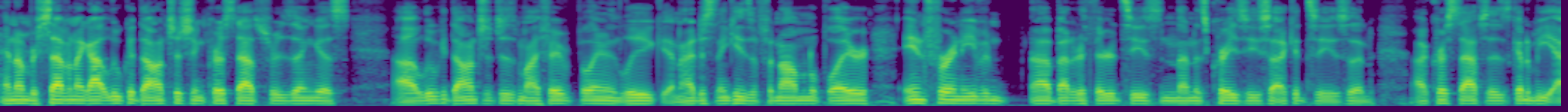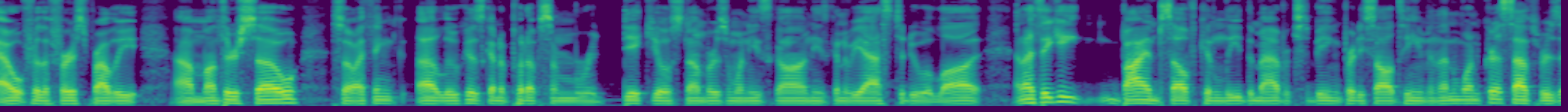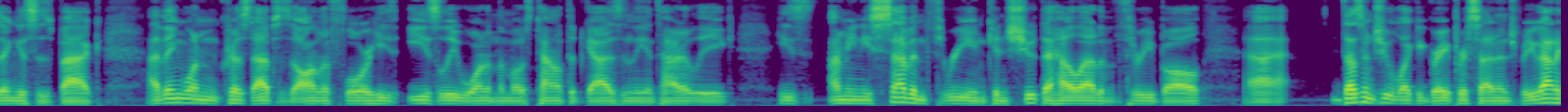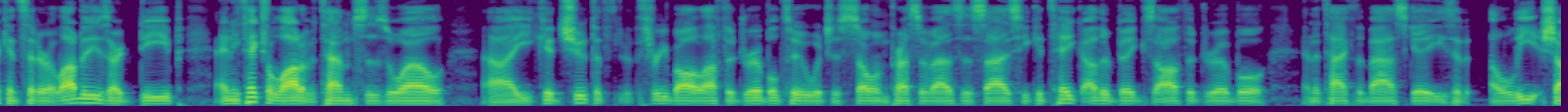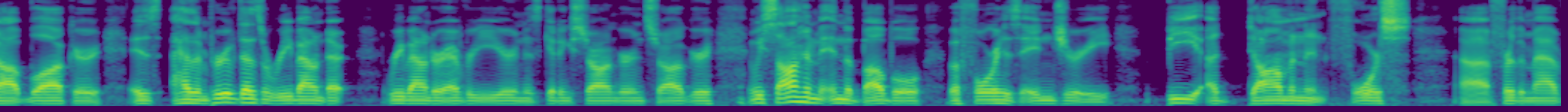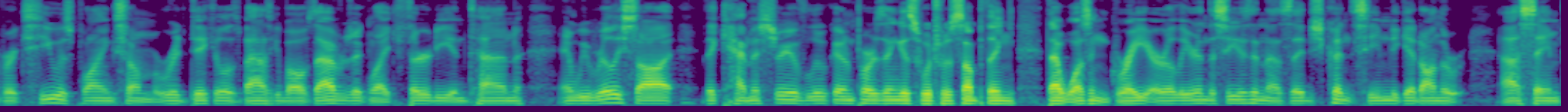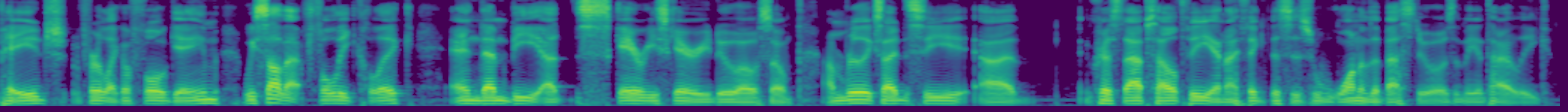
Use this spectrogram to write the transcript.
At number seven, I got Luka Doncic and Kristaps Porzingis. Uh, Luka Doncic is my favorite player in the league, and I just think he's a phenomenal player in for an even uh, better third season than his crazy second season. Uh, Kristaps is going to be out for the first probably uh, month or so, so I think uh, Luka's going to put up some ridiculous numbers when he's gone. He's going to be asked to do a lot, and I think he by himself can lead the Mavericks to being a pretty solid team. And then when Kristaps Porzingis is back, I think when Chris Kristaps is on the floor, he's easily one of the most talented guys in the entire league. He's, I mean, he's seven three and can shoot the hell out of the three ball. Uh, doesn't shoot like a great percentage, but you got to consider a lot of these are deep, and he takes a lot of attempts as well. Uh, he could shoot the th- three ball off the dribble too, which is so impressive as his size. He could take other bigs off the dribble and attack the basket. He's an elite shot blocker. is has improved as a rebounder rebounder every year and is getting stronger and stronger. And we saw him in the bubble before his injury be a dominant force uh, for the Mavericks. He was playing some ridiculous basketball. He was averaging like 30 and 10. And we really saw the chemistry of Luka and Porzingis, which was something that wasn't great earlier in the season as they just couldn't seem to get on the uh, same page for like a full game. We saw that fully click and then be a scary, scary duo. So I'm really excited to see uh, Kristaps healthy, and I think this is one of the best duos in the entire league.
